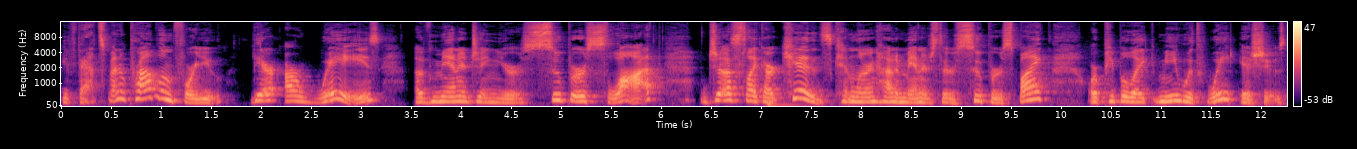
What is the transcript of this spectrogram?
if that's been a problem for you, there are ways of managing your super sloth, just like our kids can learn how to manage their super spike, or people like me with weight issues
